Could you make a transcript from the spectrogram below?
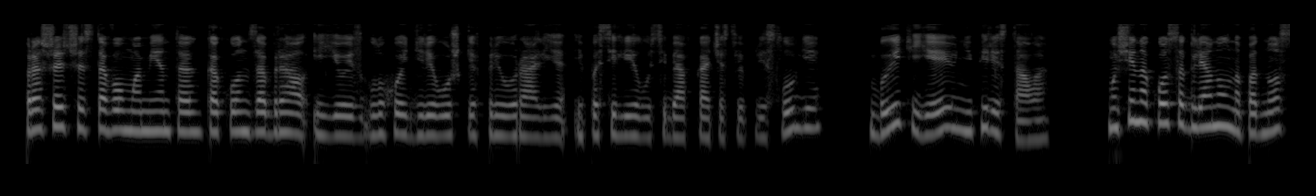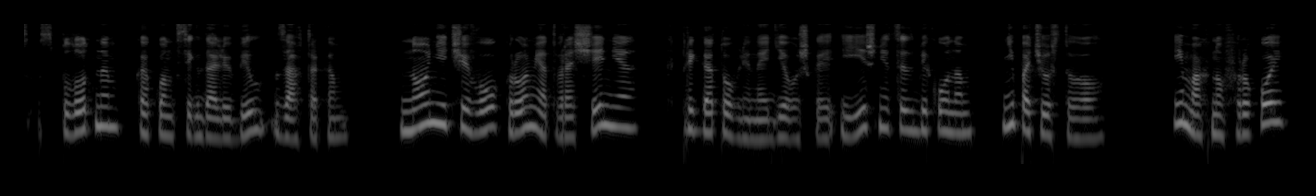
прошедший с того момента, как он забрал ее из глухой деревушки в Приуралье и поселил у себя в качестве прислуги, быть ею не перестала. Мужчина косо глянул на поднос с плотным, как он всегда любил, завтраком. Но ничего, кроме отвращения к приготовленной девушкой яичнице с беконом, не почувствовал. И, махнув рукой,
